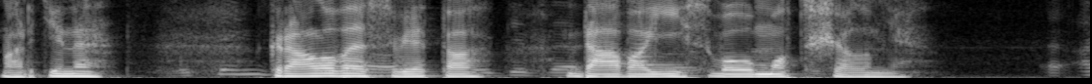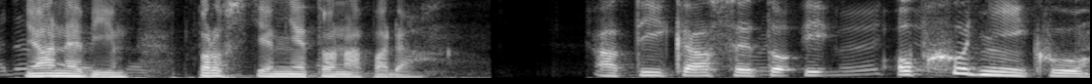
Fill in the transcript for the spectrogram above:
Martine, králové světa dávají svou moc šelmě. Já nevím, prostě mě to napadá. A týká se to i obchodníků.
